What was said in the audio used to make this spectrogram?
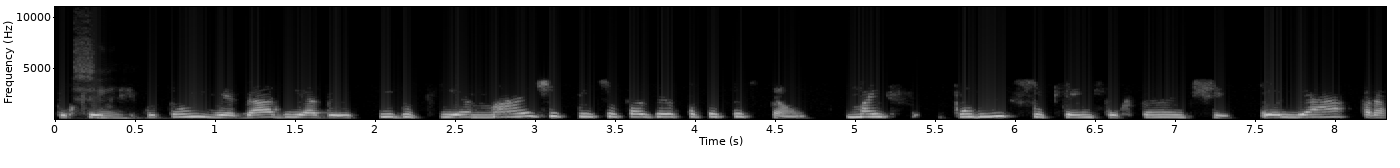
porque Sim. eu fico tão enredado e adoecido que é mais difícil fazer essa percepção. Mas por isso que é importante olhar para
